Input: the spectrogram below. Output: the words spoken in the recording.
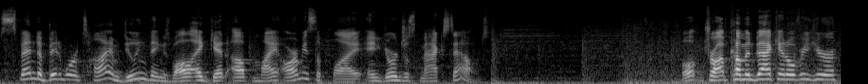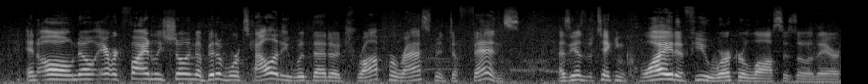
spend a bit more time doing things while I get up my army supply, and you're just maxed out. Oh, drop coming back in over here. And oh no, Erik finally showing a bit of mortality with that uh, drop harassment defense. As he has been taking quite a few worker losses over there.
